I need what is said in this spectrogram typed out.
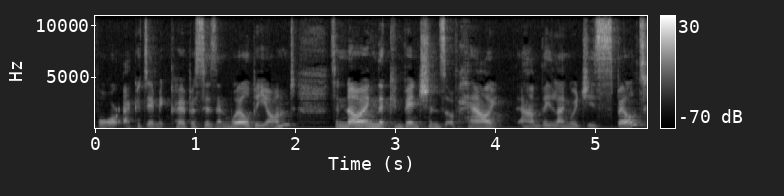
for academic purposes and well beyond. So, knowing the conventions of how um, the language is spelt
